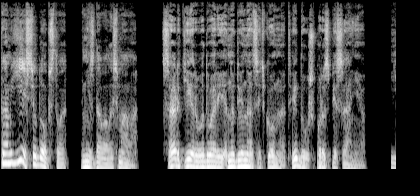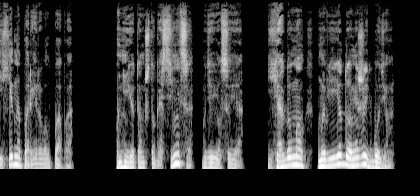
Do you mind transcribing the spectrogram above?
«Там есть удобства», — не сдавалась мама. «Сортир во дворе на двенадцать комнат и душ по расписанию», — ехидно парировал папа. «У нее там что, гостиница?» — удивился я. «Я думал, мы в ее доме жить будем».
